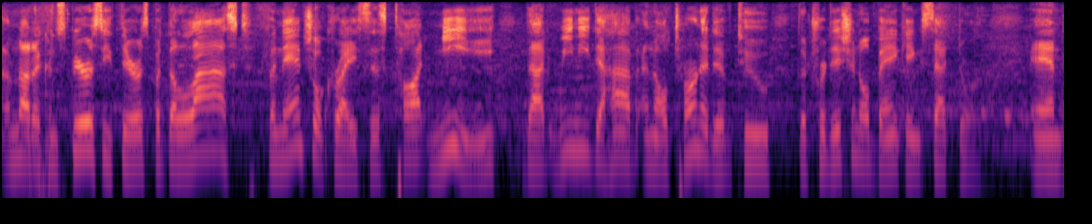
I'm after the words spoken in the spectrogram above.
I'm not a conspiracy theorist, but the last financial crisis taught me that we need to have an alternative to the traditional banking sector. And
